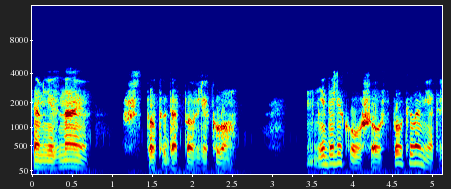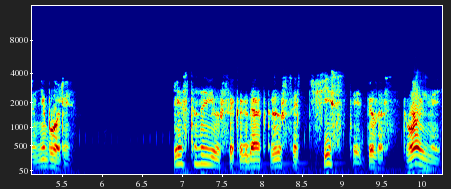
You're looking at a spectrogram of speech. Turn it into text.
Сам не знаю, что туда повлекло. Недалеко ушел, с полкилометра, не более. И остановился, когда открылся чистый, белоствольный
